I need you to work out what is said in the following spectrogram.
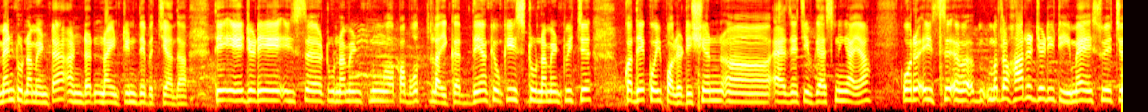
ਮੈਨ ਟੂਰਨਾਮੈਂਟ ਹੈ ਅੰਡਰ 19 ਦੇ ਬੱਚਿਆਂ ਦਾ। ਤੇ ਇਹ ਜਿਹੜੇ ਇਸ ਟੂਰਨਾਮੈਂਟ ਨੂੰ ਆਪਾਂ ਬਹੁਤ ਲਾਈਕ ਕਰਦੇ ਹਾਂ, ਕਿਉਂਕਿ ਇਸ ਟੂਰਨਾਮੈਂਟ ਵਿੱਚ ਕਦੇ ਕੋਈ politician as a chief guest ਨਹੀਂ ਆਇਆ। ਔਰ ਇਸ ਮਤਲਬ ਹਰ ਜਿਹੜੀ ਟੀਮ ਹੈ, ਇਸ ਵਿੱਚ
